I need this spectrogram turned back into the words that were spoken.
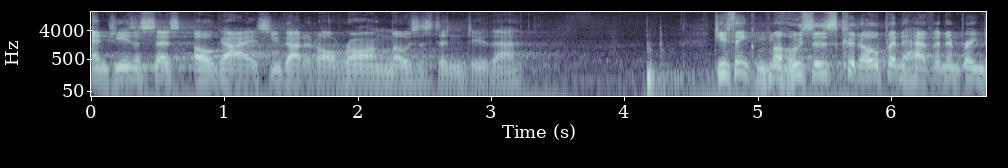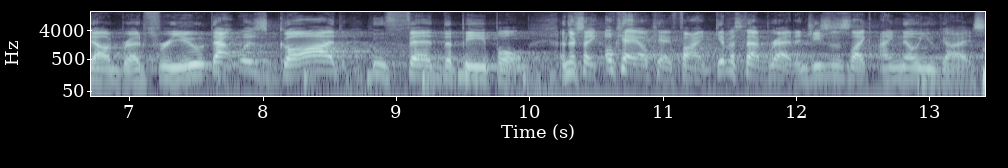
And Jesus says, Oh, guys, you got it all wrong. Moses didn't do that. Do you think Moses could open heaven and bring down bread for you? That was God who fed the people. And they're saying, okay, okay, fine, give us that bread. And Jesus is like, I know you guys.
